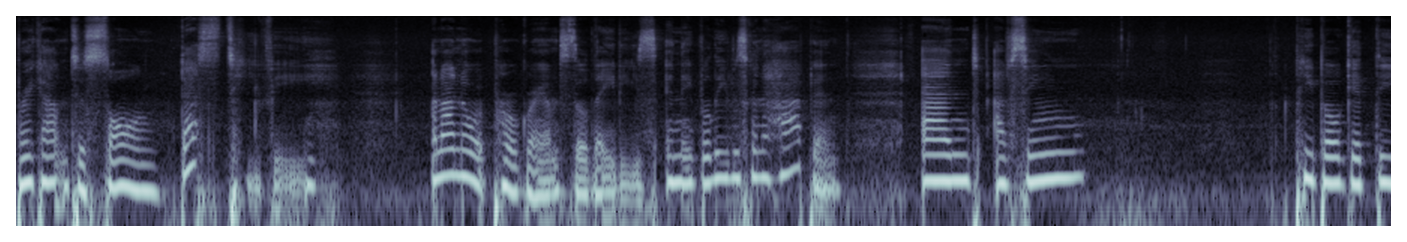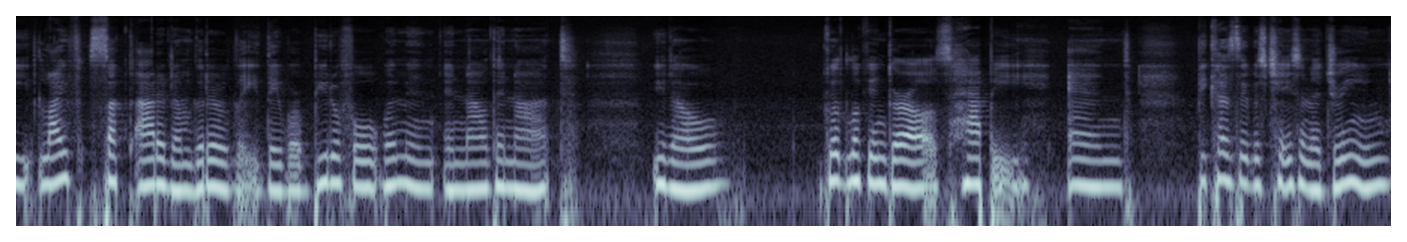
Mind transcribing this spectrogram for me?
break out into song, that's TV. And I know it programs the ladies and they believe it's going to happen. And I've seen people get the life sucked out of them literally. They were beautiful women and now they're not. You know, good looking girls, happy and because they was chasing a dream,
